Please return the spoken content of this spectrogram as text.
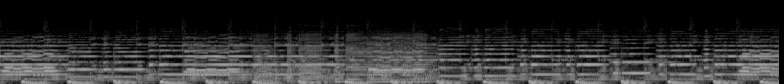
Thank you.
